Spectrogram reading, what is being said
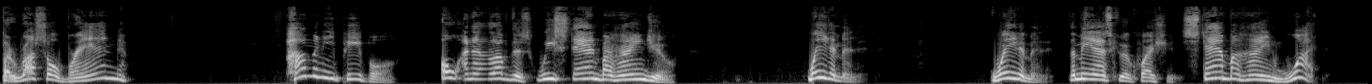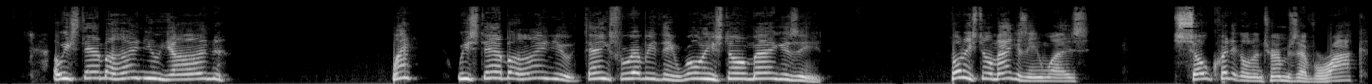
But Russell Brand? How many people? Oh, and I love this. We stand behind you. Wait a minute. Wait a minute. Let me ask you a question. Stand behind what? Oh, we stand behind you, Jan. What? We stand behind you. Thanks for everything. Rolling Stone magazine. Rolling Stone magazine was so critical in terms of rock,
